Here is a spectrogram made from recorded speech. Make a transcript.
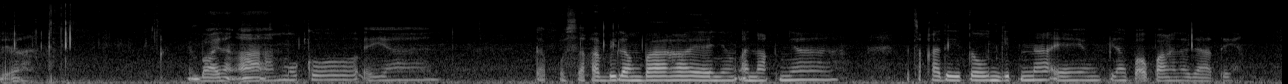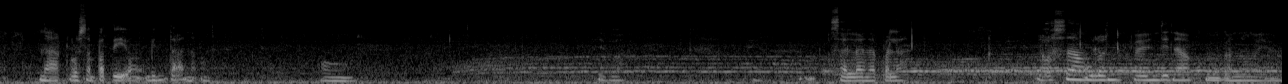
Di ba? Yung bahay ng amo ko. Ayan. Tapos sa kabilang bahay, ayan yung anak niya. At saka dito, yung gitna, ayan yung pinagpaupahan na dati. Na-close na pati yung bintana. Oh. Diba? Sala na pala. Lakas na ang ulan. Kaya hindi na ako magano ngayon.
